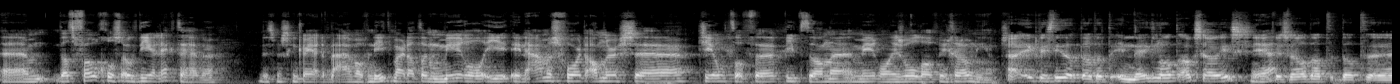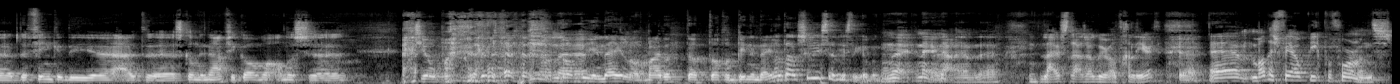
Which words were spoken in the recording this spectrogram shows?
Um, dat vogels ook dialecten hebben. Dus misschien kan jij de beamen of niet, maar dat een merel in Amersfoort anders uh, chillt of uh, piept dan uh, een merel in Zwolle of in Groningen. Ja, ik wist niet dat, dat het in Nederland ook zo is. Ja? Ik wist wel dat, dat de vinken die uit Scandinavië komen anders chilpen dan, dan die in Nederland. Maar dat, dat, dat het binnen Nederland ook zo is, dat wist ik ook niet. Nee, nee nou, de luisteraars ook weer wat geleerd. Ja. wat is voor jou peak performance?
